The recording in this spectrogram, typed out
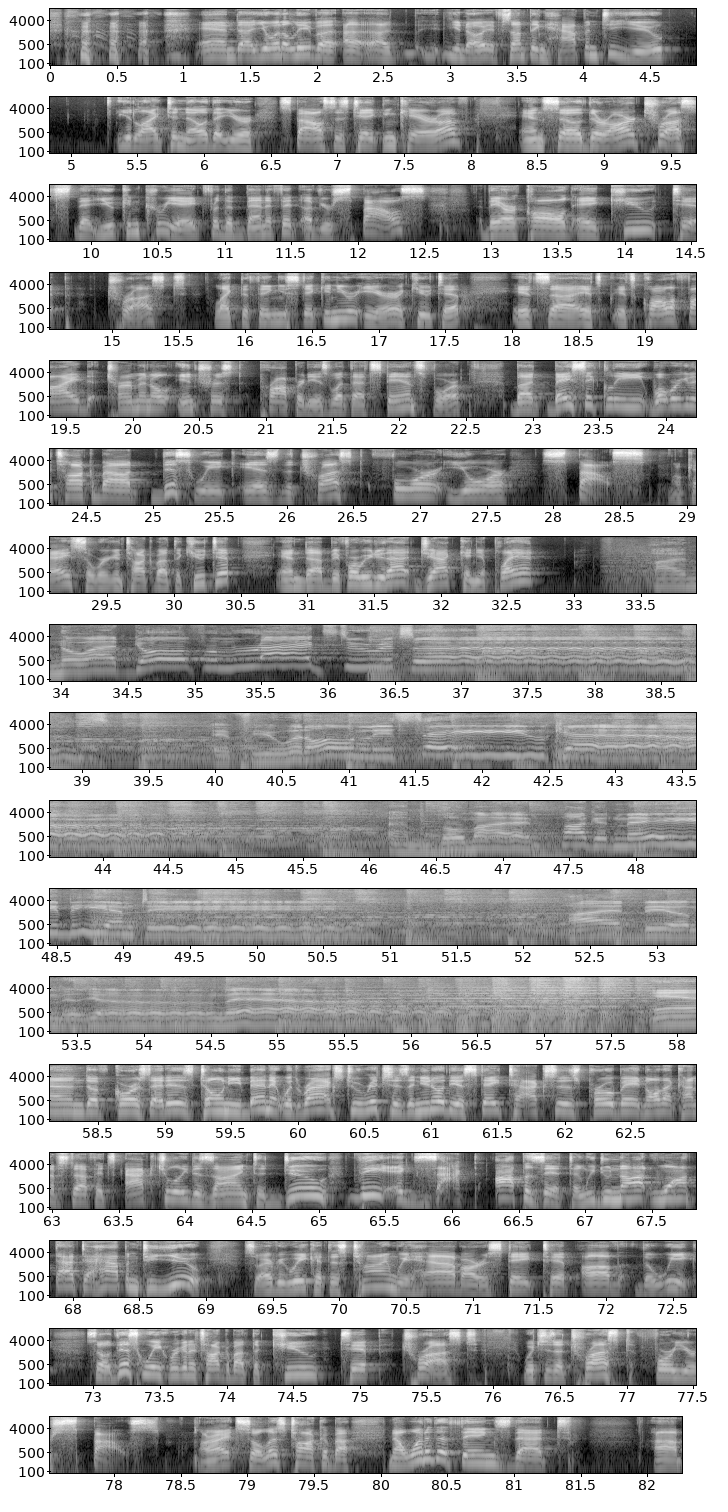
And uh, you want to leave a, a, a, you know if something happened to you you'd like to know that your spouse is taken care of. And so there are trusts that you can create for the benefit of your spouse. They are called a q-tip trust like the thing you stick in your ear, a Q-tip. It's uh, it's it's qualified terminal interest property is what that stands for. But basically, what we're going to talk about this week is the trust for your spouse. Okay, so we're going to talk about the Q-tip. And uh, before we do that, Jack, can you play it? I know I'd go from rags to riches if you would only say you care. And though my pocket may be empty, I'd be a millionaire. And of course, that is Tony Bennett with Rags to Riches. And you know, the estate taxes, probate, and all that kind of stuff, it's actually designed to do the exact opposite. And we do not want that to happen to you. So every week at this time, we have our estate tip of the week. So this week, we're going to talk about the Q Tip Trust, which is a trust for your spouse. All right, so let's talk about now. One of the things that uh,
